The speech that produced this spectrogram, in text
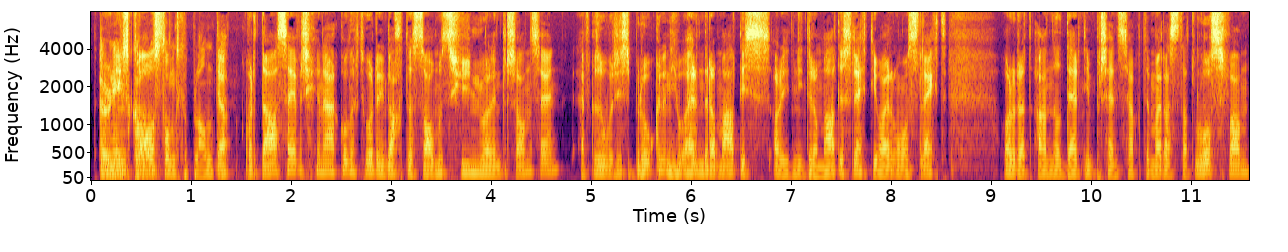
Earnings call stond gepland. ja, kwartaalcijfers ging aangekondigd worden. Ik dacht, dat zal misschien wel interessant zijn. Even over gesproken, en die waren dramatisch, allee, niet dramatisch slecht, die waren gewoon slecht, waardoor dat aandeel 13% zakte. Maar dat staat los van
